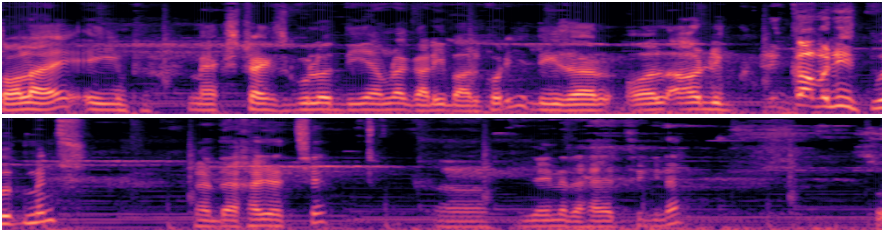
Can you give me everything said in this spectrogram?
তলায় এই ম্যাক্স ট্র্যাক্সগুলো দিয়ে আমরা গাড়ি বার করি। These are all our recovery equipments দেখা যাচ্ছে জানি দেখা যাচ্ছে কিনা। সো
